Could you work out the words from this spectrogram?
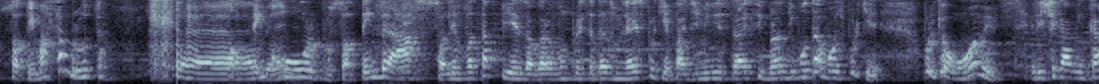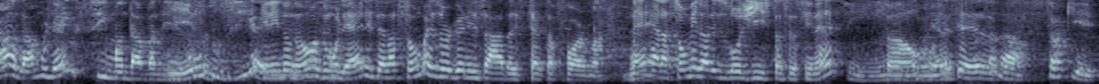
só tem massa bruta. É, Só tem bem. corpo, só tem braço, só levanta peso. Agora vamos precisar das mulheres por quê? Pra administrar esse bando de montamonte. Por quê? Porque o homem, ele chegava em casa, a mulher em si mandava nele, Isso. conduzia Querendo ou não, as mulheres, elas são mais organizadas de certa forma, né? Elas são melhores lojistas, assim, né? Sim, São, com é certeza. Só que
